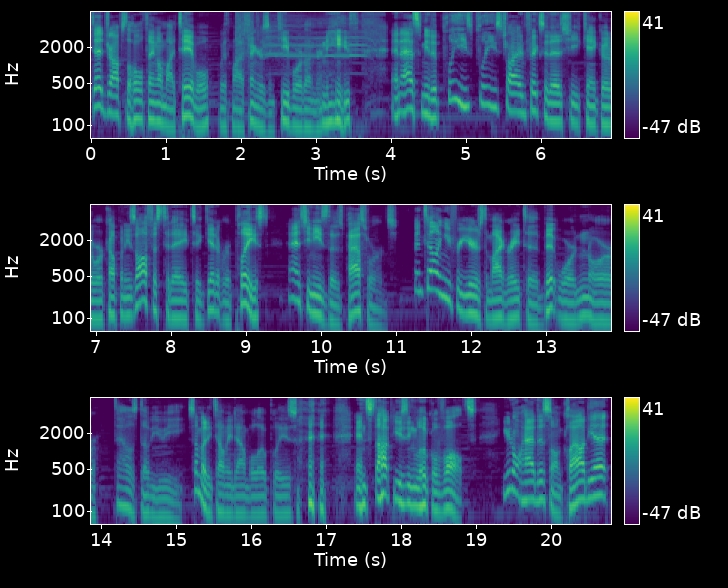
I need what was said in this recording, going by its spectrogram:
dead drops the whole thing on my table with my fingers and keyboard underneath, and asks me to please, please try and fix it as she can't go to her company's office today to get it replaced and she needs those passwords. Been telling you for years to migrate to Bitwarden or the hell is WE? Somebody tell me down below, please. and stop using local vaults. You don't have this on cloud yet?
